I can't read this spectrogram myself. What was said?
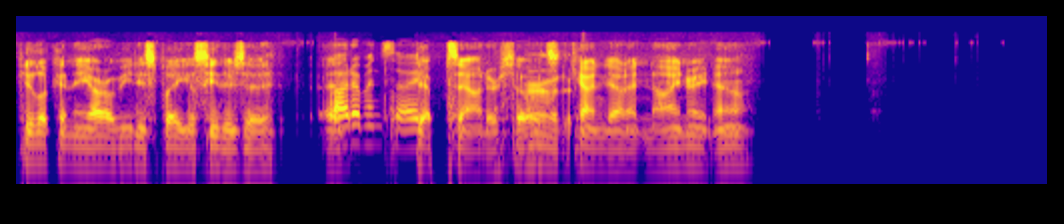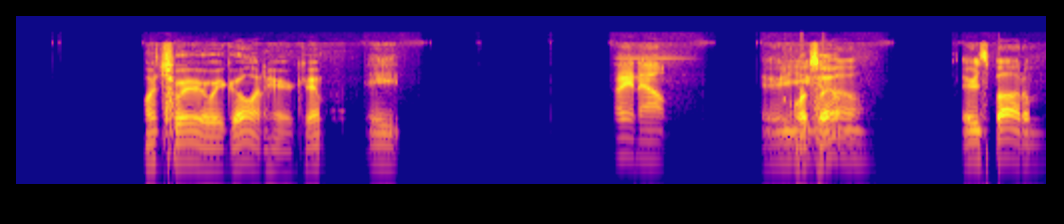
If you look in the ROV display, you'll see there's a, a bottom inside. depth sounder. So Where it's it? counting down at nine right now. Which way are we going here, Kim? Eight. Paying out. There you What's that? go. There's bottom.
